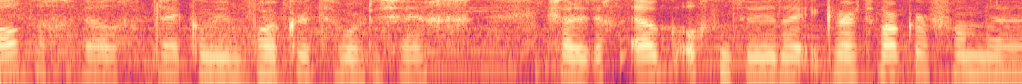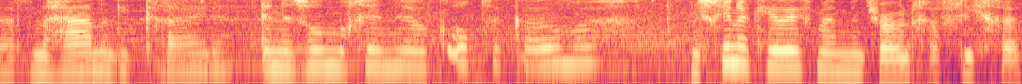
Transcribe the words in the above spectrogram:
Wat een geweldige plek om in wakker te worden, zeg. Ik zou dit echt elke ochtend willen. Ik werd wakker van de, van de hanen die kraaiden. En de zon begint nu ook op te komen. Misschien ik heel even met mijn drone ga vliegen.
